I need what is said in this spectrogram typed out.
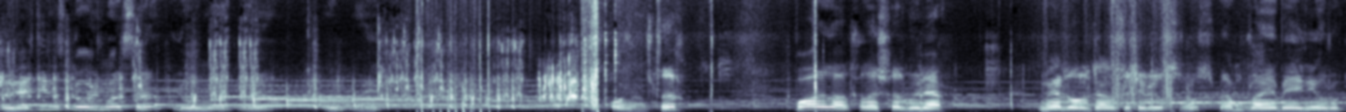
Önerdiğiniz bir oyun varsa yoruma atmayı unutmayın. 16 Bu arada arkadaşlar böyle nerede olacağını seçebiliyorsunuz. Ben burayı beğeniyorum.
